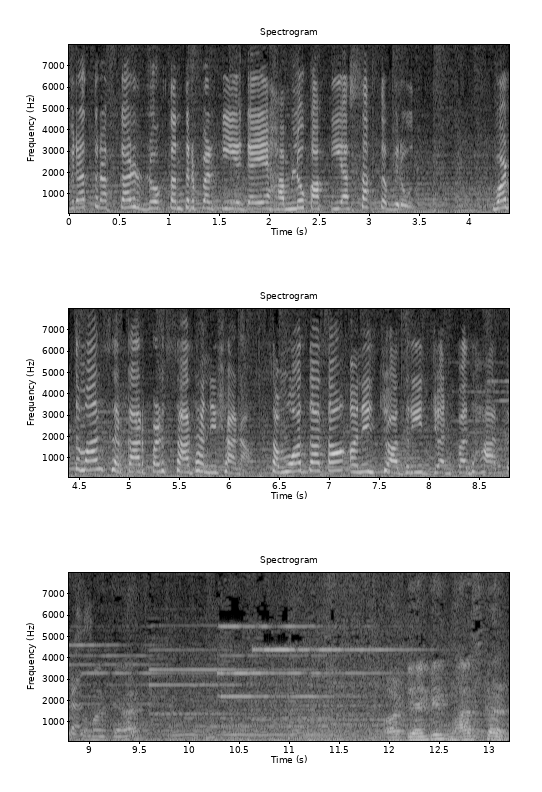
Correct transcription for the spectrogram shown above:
व्रत रखकर लोकतंत्र पर किए गए हमलों का किया सख्त विरोध। वर्तमान सरकार पर साधा निशाना। संवाददाता अनिल चौधरी, जनपद हाथरस। और दैनिक भास्कर।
